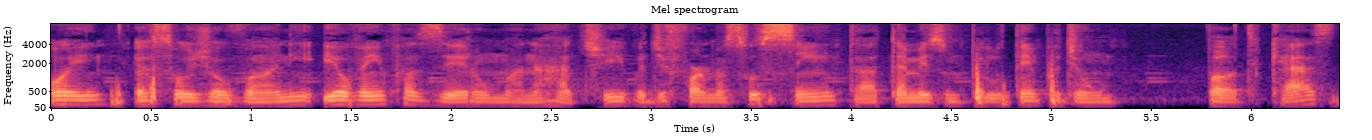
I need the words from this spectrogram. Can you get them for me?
Oi, eu sou o Giovanni e eu venho fazer uma narrativa de forma sucinta, até mesmo pelo tempo de um podcast,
